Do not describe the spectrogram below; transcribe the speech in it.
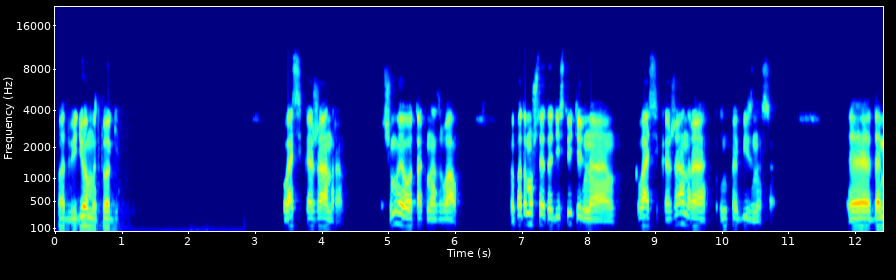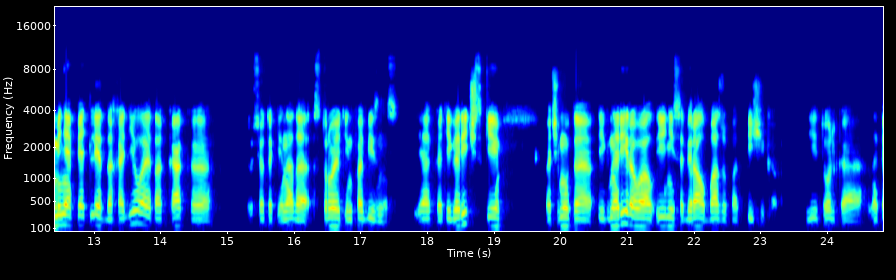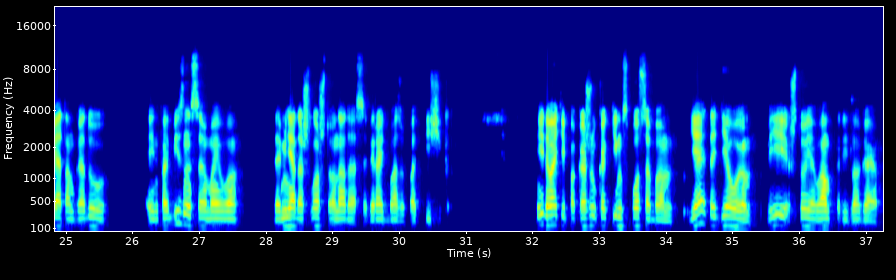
подведем итоги. Классика жанра. Почему я его так назвал? Ну потому что это действительно классика жанра инфобизнеса. Э, до меня 5 лет доходило это, как э, все-таки надо строить инфобизнес. Я категорически почему-то игнорировал и не собирал базу подписчиков. И только на пятом году инфобизнеса моего до меня дошло, что надо собирать базу подписчиков. И давайте покажу, каким способом я это делаю и что я вам предлагаю.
